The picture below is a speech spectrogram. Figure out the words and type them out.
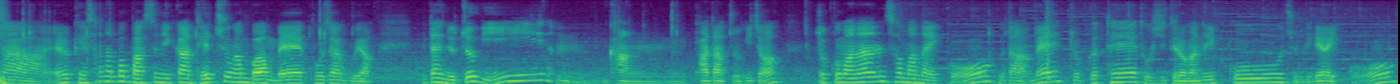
자, 이렇게 산 한번 봤으니까 대충 한번 매 보자고요. 일단 이쪽이 음, 강 바다 쪽이죠. 조그만한 섬 하나 있고 그 다음에 쪽 끝에 도시 들어가는 입구 준비되어 있고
